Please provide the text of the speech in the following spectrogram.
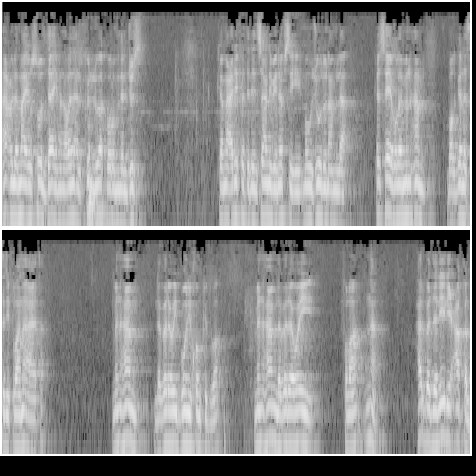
ها علماء أصول دائما رأينا الكل أكبر من الجزء. كمعرفة الإنسان بنفسه موجود أم لا؟ كسي والله من هم بلقل سري فلان آية من هم لبروي بوني خم كدوا من هم لبروي فلان؟ نه. هر بدليل عقل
